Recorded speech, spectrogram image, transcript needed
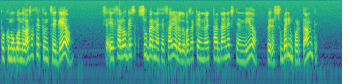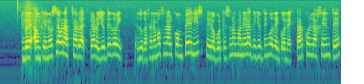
pues como cuando vas a hacerte un chequeo. Es algo que es súper necesario, lo que pasa es que no está tan extendido, pero es súper importante. Entonces, aunque no sea una charla, claro, yo te doy educación emocional con pelis, pero porque es una manera que yo tengo de conectar con la gente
